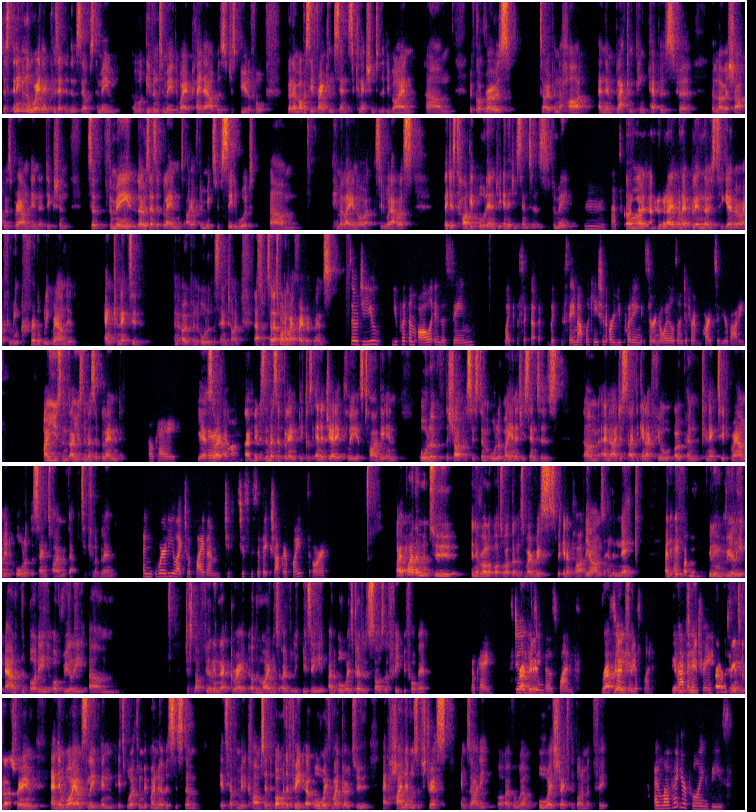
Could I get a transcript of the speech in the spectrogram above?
just, and even the way they presented themselves to me or were given to me, the way it played out was just beautiful. But um, obviously, frankincense, connection to the divine. Um, we've got rose to open the heart, and then black and pink peppers for the lower chakras, grounding, addiction. So for me, those as a blend, I often mix with cedarwood, um, Himalayan or cedarwood atlas. They just target all energy energy centers for me. Mm, that's cool. So I know, I know when I when I blend those together, I feel incredibly grounded and connected and open all at the same time. That's so that's one of my favorite blends. So do you you put them all in the same like uh, like the same application or are you putting certain oils on different parts of your body? I use them I use them as a blend. Okay. Yeah, Very so cool. I, I mix them as a blend because energetically it's targeting all of the chakra system, all of my energy centers. Um, and I just, I, again, I feel open, connected, grounded all at the same time with that particular blend. And where do you like to apply them to, to specific chakra points or? I apply them to in a roller bottle. I've got them to my wrists, the inner part of the arms and the neck. And okay. if I'm feeling really out of the body or really um, just not feeling that great or the mind is overly busy, I'd always go to the soles of the feet before bed. Okay. Still Rapid using those blends. Rapid Still entry. Using this blend. Yeah, rapid entry. Rapid entry into the bloodstream. And then while I'm sleeping, it's working with my nervous system. It's helping me to calm. So the bottom of the feet are always my go-to at high levels of stress, anxiety, or overwhelm. Always straight to the bottom of the feet. I love that you're pulling these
